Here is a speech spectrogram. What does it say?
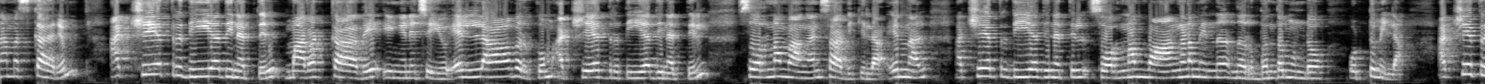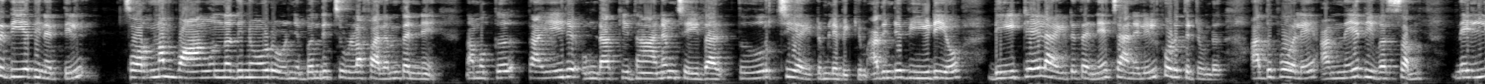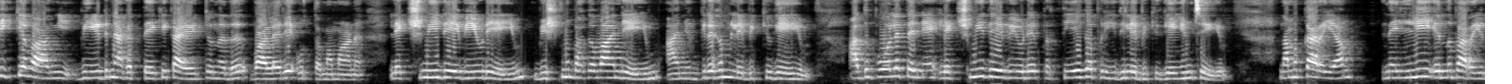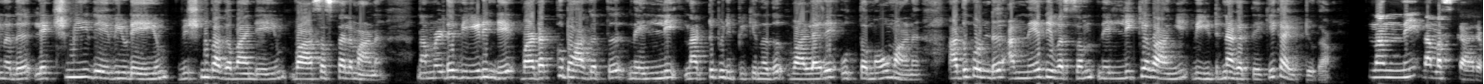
നമസ്കാരം. അക്ഷയ തൃതീയ ദിനത്തിൽ മറക്കാതെ ഇങ്ങനെ ചെയ്യൂ. എല്ലാവർക്കും അക്ഷയ തൃതീയ ദിനത്തിൽ സ്വർണം വാങ്ങാൻ സാധിക്കില്ല. എന്നാൽ അക്ഷയ തൃതീയ ദിനത്തിൽ സ്വർണം വാങ്ങണമെന്ന് നിർബന്ധമുണ്ടോ? ഒട്ടുമില്ല. അക്ഷയ തൃതീയ ദിനത്തിൽ സ്വർണം വാങ്ങുന്നതിനോടനുബന്ധിച്ചുള്ള ഫലം തന്നെ നമുക്ക് തൈര് ഉണ്ടാക്കി ദാനം ചെയ്താൽ തീർച്ചയായിട്ടും ലഭിക്കും. അതിന്റെ വീഡിയോ ഡീറ്റെയിൽ ആയിട്ട് തന്നെ ചാനലിൽ കൊടുത്തിട്ടുണ്ട്. അതുപോലെ അന്നേ ദിവസം നെല്ലിക്ക വാങ്ങി വീടിനകത്തേക്ക് കയറ്റുന്നത് വളരെ ഉത്തമമാണ്. ലക്ഷ്മി ദേവിയുടെയും വിഷ്ണു ഭഗവാന്റെയും അനുഗ്രഹം ലഭിക്കുകയും അതുപോലെ തന്നെ ലക്ഷ്മി ദേവിയുടെ പ്രത്യേക പ്രീതി ലഭിക്കുകയും ചെയ്യും. നമുക്കറിയാം നെല്ലി എന്ന് പറയുന്നത് ലക്ഷ്മി ദേവിയുടെയും വിഷ്ണു ഭഗവാന്റെയും വാസസ്ഥലമാണ്. നമ്മളുടെ വീടിന്റെ വടക്കു ഭാഗത്ത് നെല്ലി നട്ടുപിടിപ്പിക്കുന്നത് വളരെ ഉത്തമവുമാണ്. അതുകൊണ്ട് അന്നേ ദിവസം നെല്ലിക്ക വാങ്ങി വീടിനകത്തേക്ക് കയറ്റുക. നന്ദി നമസ്കാരം.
